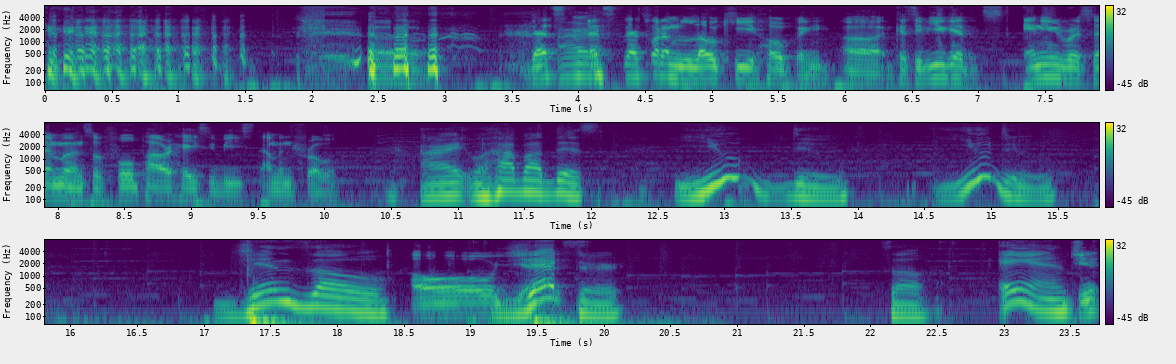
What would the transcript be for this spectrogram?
Uh, that's All right. that's that's what I'm low key hoping. Because if you get any resemblance of full power Hazy Beast, I'm in trouble. All right. Well, how about this? You do, you do, Jinzo Oh yes, Jector. So, and Jin,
